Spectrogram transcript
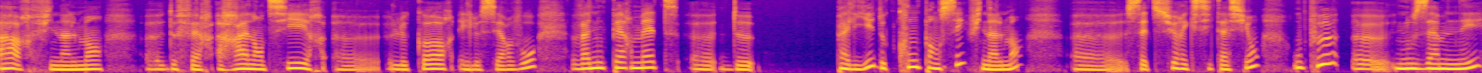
art finalement euh, de faire ralentir euh, le corps et le cerveau va nous permettre euh, de pallier, de compenser finalement cette surexcitation ou peut nous amener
